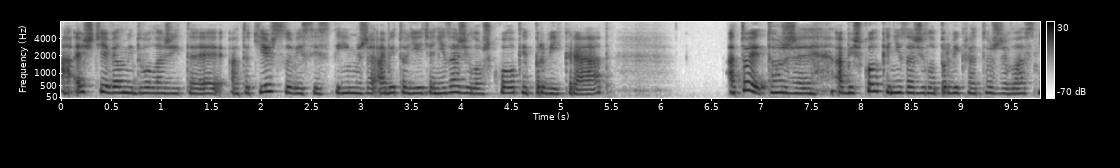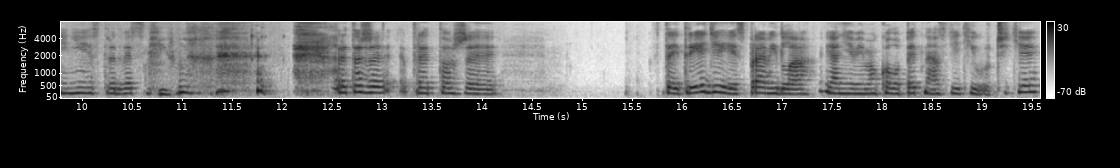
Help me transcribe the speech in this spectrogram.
A ešte veľmi dôležité, a to tiež súvisí s tým, že aby to dieťa nezažilo v škôlke prvýkrát, a to je to, že aby v škôlke nezažilo prvýkrát to, že vlastne nie je stred vesmíru. pretože, pretože v tej triede je z pravidla, ja neviem, okolo 15 detí určite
